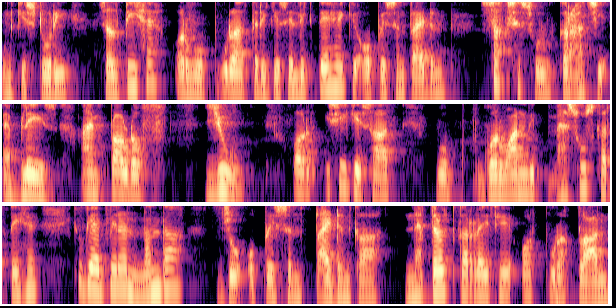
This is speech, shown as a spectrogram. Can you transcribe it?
उनकी स्टोरी चलती है और वो पूरा तरीके से लिखते हैं कि operation Trident successful Karachi ablaze. I am proud of you. और इसी के साथ वो गौरवान्वित महसूस करते हैं क्योंकि एडमिरल नंदा जो ऑपरेशन ट्राइडन का नेतृत्व कर रहे थे और पूरा प्लान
